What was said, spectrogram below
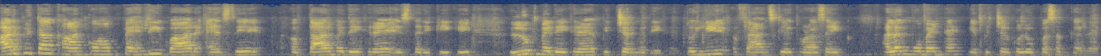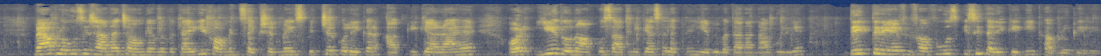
अर्पिता खान को हम पहली बार ऐसे अवतार में देख रहे हैं, इस तरीके के लुक में देख रहे हैं पिक्चर में देख रहे हैं। तो ये फैंस के लिए थोड़ा सा एक अलग मोमेंट है, ये पिक्चर को लोग पसंद कर रहे हैं। मैं आप लोगों से जानना चाहूँगी, हमें बताइए कमेंट सेक्शन में इस पिक्चर को लेकर आपकी क्या राय है? और ये दोनों आपको साथ में कैसे लगते हैं, ये भी बताना ना भूलिए। देखते रहिए फिफाफूज इसी तरीके की खबरों के लिए।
